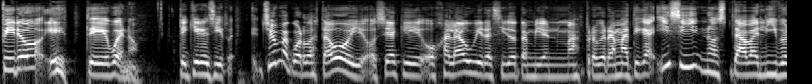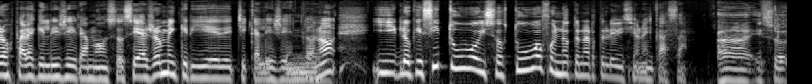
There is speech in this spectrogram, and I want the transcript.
Pero, este, bueno, te quiero decir, yo me acuerdo hasta hoy, o sea que ojalá hubiera sido también más programática. Y sí, nos daba libros para que leyéramos, o sea, yo me crié de chica leyendo, ¿no? Y lo que sí tuvo y sostuvo fue no tener televisión en casa. Ah, eso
